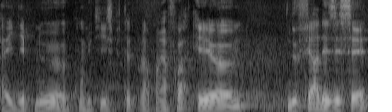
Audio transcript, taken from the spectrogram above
avec des pneus euh, qu'on utilise peut-être pour la première fois, et de faire des essais,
